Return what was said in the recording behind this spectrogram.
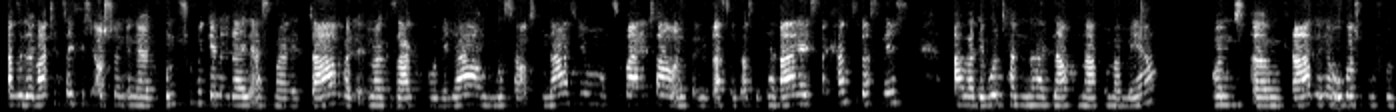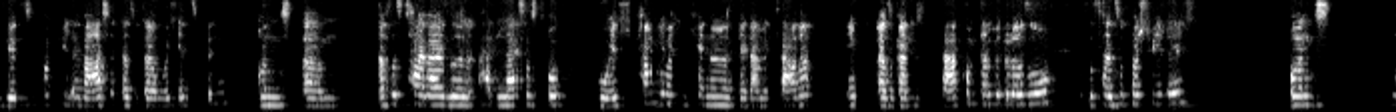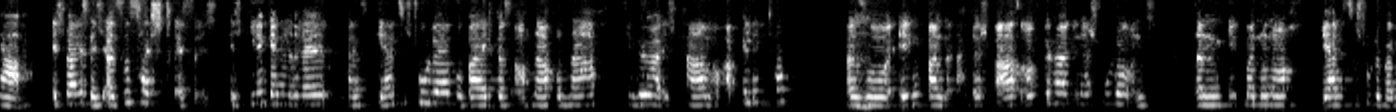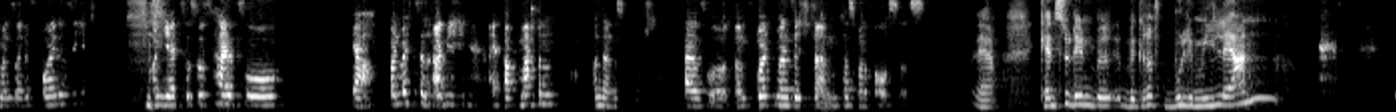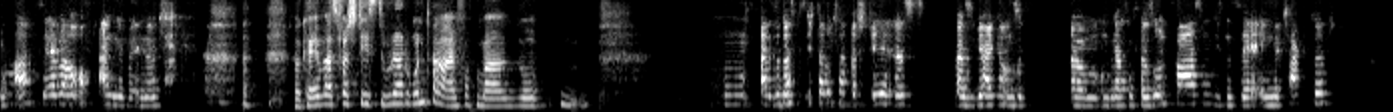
Also der war tatsächlich auch schon in der Grundschule generell erstmal da, weil immer gesagt wurde, ja, und du musst ja aufs Gymnasium und so weiter und wenn du das und das nicht erreichst, dann kannst du das nicht. Aber der wurde dann halt nach und nach immer mehr. Und ähm, gerade in der Oberstufe wird super viel erwartet, also da, wo ich jetzt bin. Und ähm, das ist teilweise halt ein Leistungsdruck, wo ich kaum jemanden kenne, der damit klar, also gar nicht klarkommt damit oder so. Das ist halt super schwierig. Und ja, ich weiß nicht, also es ist halt stressig. Ich gehe generell ganz gern zur Schule, wobei ich das auch nach und nach, je höher ich kam, auch abgelegt habe. Also mhm. irgendwann hat der Spaß aufgehört in der Schule und dann geht man nur noch gerne zur Schule, weil man seine Freunde sieht. Und jetzt ist es halt so, ja, man möchte sein Abi einfach machen und dann ist gut. Also dann freut man sich dann, dass man raus ist. Ja. Kennst du den Be Begriff Bulimie lernen? Ja, selber oft angewendet. Okay, was verstehst du darunter? Einfach mal so. Also, das, was ich darunter verstehe, ist, also wir haben ja unsere, ähm, unsere ganzen Klausurenphasen, die sind sehr eng getaktet.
